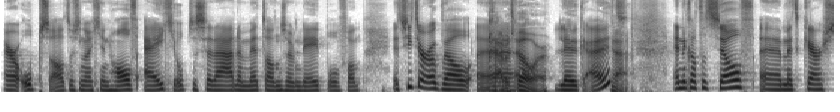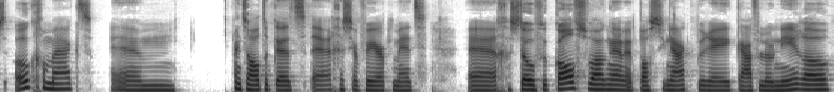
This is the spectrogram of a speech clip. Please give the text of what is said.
erop zat. Dus dan had je een half eitje op de salade met dan zo'n lepel van... Het ziet er ook wel, uh, het wel leuk uit. Ja. En ik had het zelf uh, met kerst ook gemaakt. Um, en toen had ik het geserveerd met gestoofde kalfswangen... met pastinaakpuree, cavolo nero...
